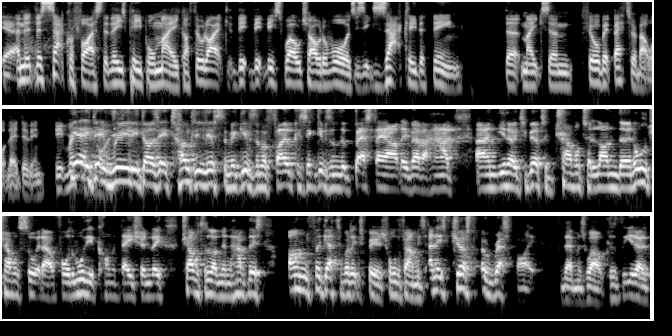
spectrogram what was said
Yeah. And the, the, sacrifice that these people make, I feel like th- th- this Well Child Awards is exactly the thing that makes them feel a bit better about what they're doing. It yeah, it, it, really does. It totally lifts them. It gives them a focus. It gives them the best day out they've ever had. And, you know, to be able to travel to London, all the travel sorted out for them, all the accommodation, they travel to London and have this unforgettable experience for all the families. And it's just a respite for them as well because you know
